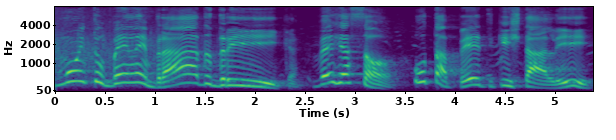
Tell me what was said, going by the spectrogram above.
Muito bem lembrado, Drica. Veja só, o tapete que está ali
